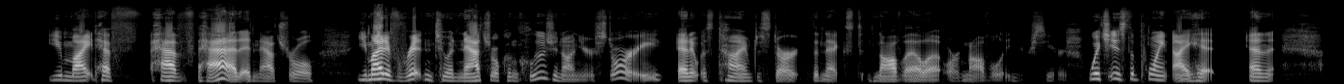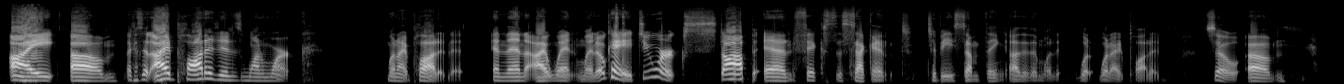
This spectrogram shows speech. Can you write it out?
you might have have had a natural you might have written to a natural conclusion on your story and it was time to start the next novella or novel in your series which is the point i hit. And i um like i said i had plotted it as one work when i plotted it and then i went and went okay two works stop and fix the second to be something other than what what, what i'd plotted so um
